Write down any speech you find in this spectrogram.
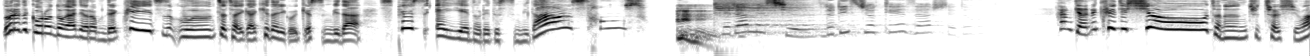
노래 듣고 오는 동안 여러분들 퀴즈 문자 저희가 기다리고 있겠습니다. 스페이스 A의 노래 듣습니다. 성숙. Mesdames, Messieurs, le Zach. 함께하는 퀴즈쇼. 저는 주철 씨와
